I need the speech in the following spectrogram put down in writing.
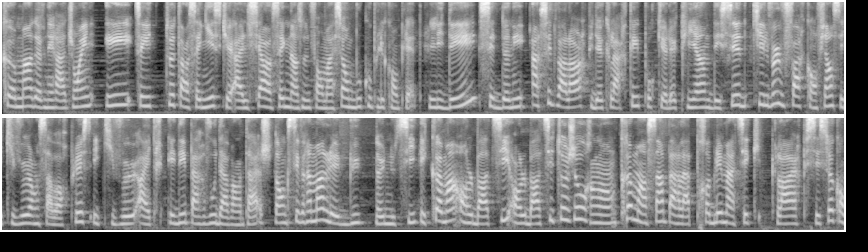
comment devenir adjointe et tout enseigner ce que Alicia enseigne dans une formation beaucoup plus complète. L'idée, c'est de donner assez de valeur puis de clarté pour que le client décide qu'il veut vous faire confiance et qu'il veut en savoir plus et qu'il veut être aidé par vous davantage. Donc, c'est vraiment le but d'un outil. Et comment on le bâtit? On le bâtit toujours en commençant par la problématique claire. Puis c'est ça qu'on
